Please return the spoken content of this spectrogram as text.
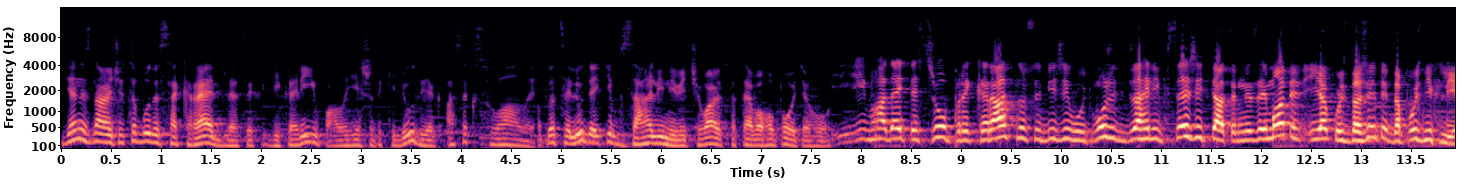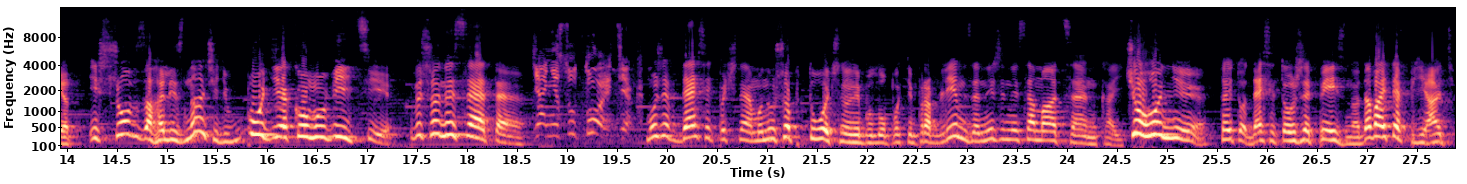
Я не знаю, чи це буде секрет для цих лікарів, але є ще такі люди, як асексуали. Тобто це люди, які взагалі не відчувають статевого потягу. І вгадайте, що прекрасно собі живуть, можуть взагалі все життя цим не займатись і якось дожити до поздніх літ. І що взагалі значить в будь-якому віці? Ви що несете? Я несу тортик! Може в 10 почнемо, ну щоб точно не було потім проблем з заниженою самооценкою. Чого ні? Та й то 10 то вже пізно, давайте в 5.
